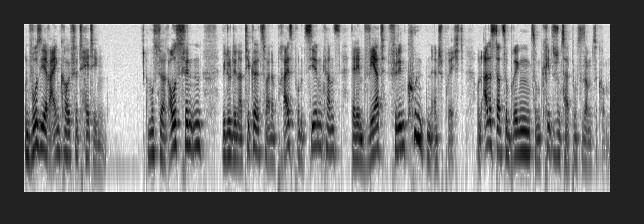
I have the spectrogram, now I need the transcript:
und wo sie ihre Einkäufe tätigen. Musst du herausfinden, wie du den Artikel zu einem Preis produzieren kannst, der dem Wert für den Kunden entspricht und alles dazu bringen, zum kritischen Zeitpunkt zusammenzukommen.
